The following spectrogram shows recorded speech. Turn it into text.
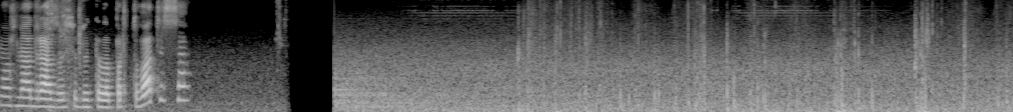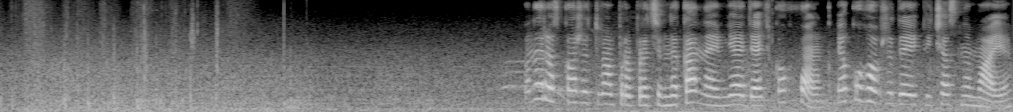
Можна одразу сюди телепортуватися. Розкажуть вам про працівника на ім'я дядько Хонг, якого вже деякий час немає.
